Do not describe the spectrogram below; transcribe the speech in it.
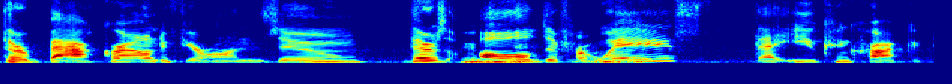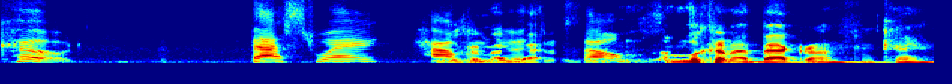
their background if you're on Zoom. There's Mm-hmm. all different ways that you can crack a code. Best way, have them do it back- themselves. I'm looking at my background. Okay.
